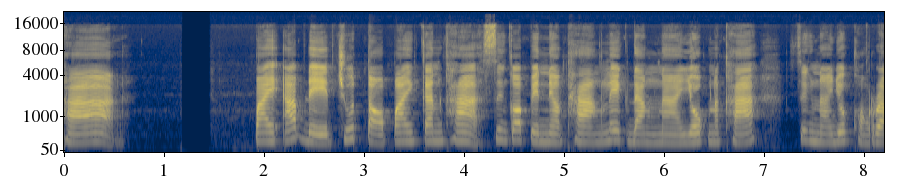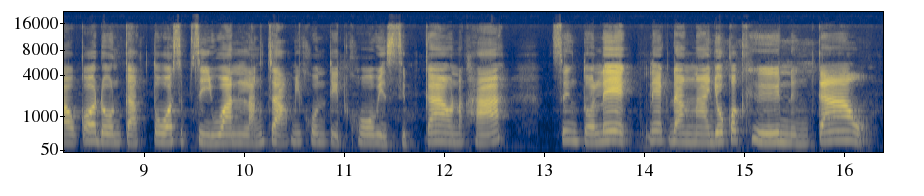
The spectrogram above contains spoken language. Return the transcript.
ค่ะ ไปอัปเดตชุดต่อไปกันค่ะ ซึ่งก็เป็นแนวทางเลขดังนายกนะคะ ซึ่งนายกของเราก็โดนกักตัว 14 วันหลังจากมีคนติดโควิด -19 นะคะ ซึ่งตัวเลขเลขดังนายกก็คือ 19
